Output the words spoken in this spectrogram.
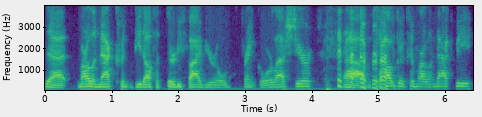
that Marlon Mack couldn't beat off a 35 year old Frank Gore last year. Um, So how good could Marlon Mack be?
